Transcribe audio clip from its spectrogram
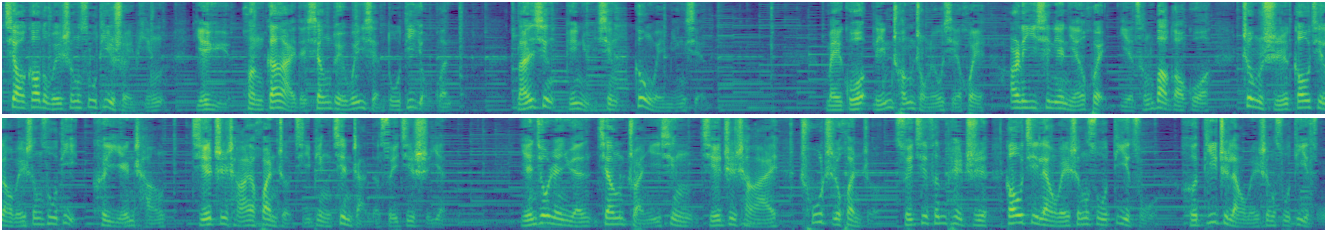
较高的维生素 D 水平也与患肝癌的相对危险度低有关，男性比女性更为明显。美国临床肿瘤协会2017年年会也曾报告过证实高剂量维生素 D 可以延长结直肠癌患者疾病进展的随机实验。研究人员将转移性结直肠癌初治患者随机分配至高剂量维生素 D 组和低质量维生素 D 组。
